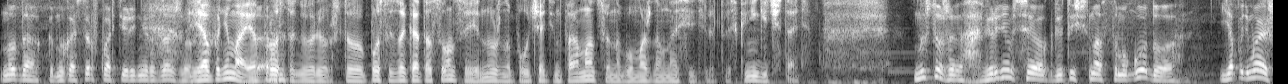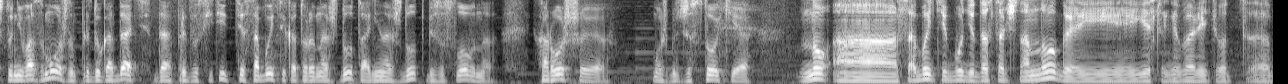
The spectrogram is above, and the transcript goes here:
Ну да, но костер в квартире не разожжешь. Я понимаю, я Да. просто говорю, что после заката солнца ей нужно получать информацию на бумажном носителе, то есть книги читать. Ну что же, вернемся к 2017 году. Я понимаю, что невозможно предугадать, да, предвосхитить те события, которые нас ждут. Они нас ждут, безусловно. Хорошие, может быть, жестокие. Ну, а событий будет достаточно много, и если говорить вот э,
